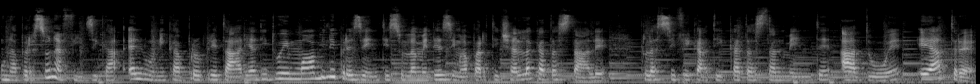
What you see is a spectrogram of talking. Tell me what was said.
Una persona fisica è l'unica proprietaria di due immobili presenti sulla medesima particella catastale, classificati catastalmente A2 e A3.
